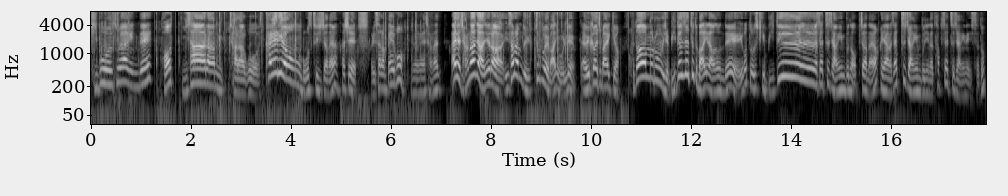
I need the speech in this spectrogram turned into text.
기본 소양인데 벗 이 사람 잘하고 카이리 형 모스트시잖아요. 사실 이 사람 빼고 그냥 장난 아니 장난이 아니라 이 사람도 유튜브에 많이 올림 자, 여기까지만 할게요. 그 다음으로 이제 미드 세트도 많이 나오는데 이것도 솔직히 미드 세트 장인분은 없잖아요. 그냥 세트 장인분이나 탑 세트 장인에 있어도.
